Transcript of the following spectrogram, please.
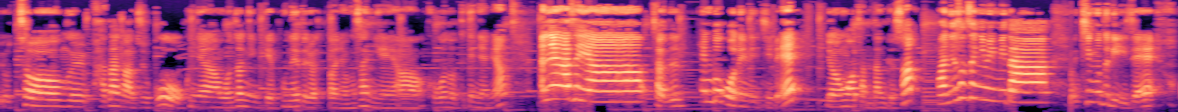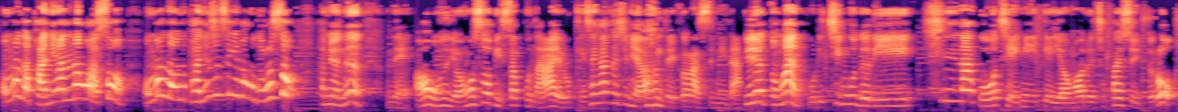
요청을 받아가지고 그냥 원장님께 보내드렸던 영상이에요. 그건 어떻게 했냐면 안녕하세요. 저는 햄버거 어린이집의 영어 담당 교사 반유 선생님입니다. 우리 친구들이 이제 엄마 나 반이 만나고 왔어. 엄마 나 오늘 반유 선생님하고 놀았어. 하면은 네, 아, 오늘 영어 수업이 있었구나 이렇게 생각하시면 될 것 같습니다. 1년 동안 우리 친구들이 신나고 재미있게 영어를 접할 수 있도록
